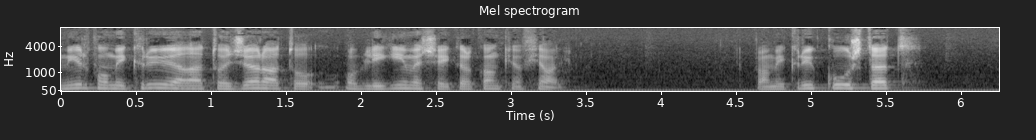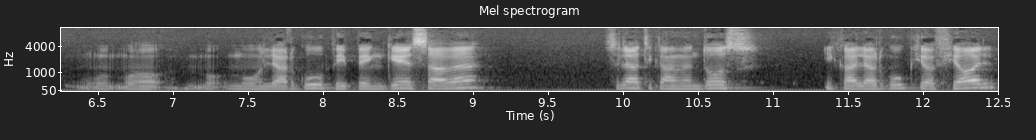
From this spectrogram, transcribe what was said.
mirëpo mi kry edhe ato gjëra, ato obligime që i kërkon kjo fjalë. Pra mi kry kushtet, mu, mu, mu largu prej pengesave, cilat i ka vendos, i ka largu kjo fjalë,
